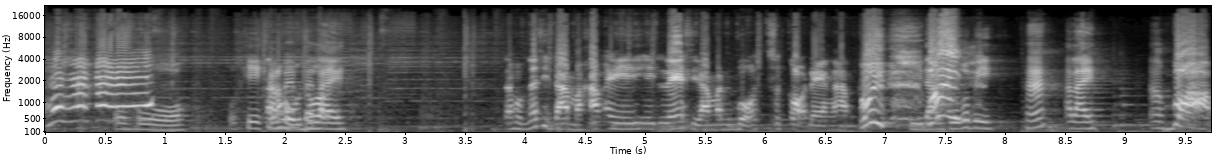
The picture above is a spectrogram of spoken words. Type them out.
โอ้โหโอเคครับไม่เป็นไร แต่ผมได้สีดำอะครับไอ้ไอ้เลสสีดำมันบวกสเกาะแดงอะครับเฮ้ยสีดำกูก็มี ฮะ อะไร เอ้าบาป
